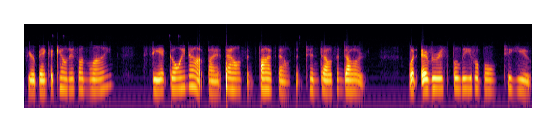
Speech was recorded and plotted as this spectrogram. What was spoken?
If your bank account is online, see it going up by a thousand, five thousand, ten thousand dollars, whatever is believable to you.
